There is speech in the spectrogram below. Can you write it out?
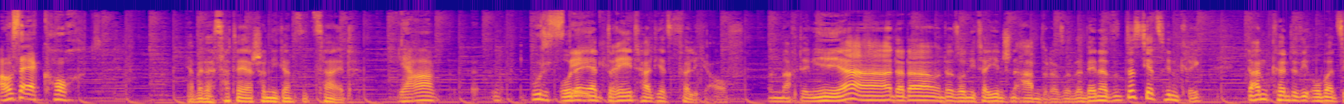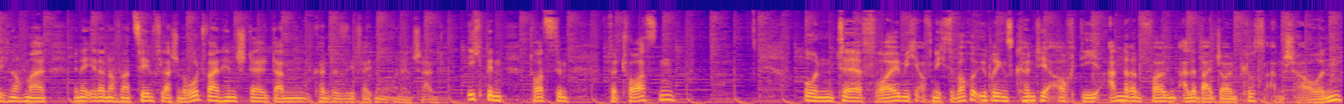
Außer er kocht. ja, aber das hat er ja schon die ganze Zeit. Ja, äh, gutes Steak. Oder er dreht halt jetzt völlig auf und macht irgendwie, ja, da, da, und so einen italienischen Abend oder so. Wenn er das jetzt hinkriegt, dann könnte sie Obert sich nochmal, wenn er ihr dann nochmal zehn Flaschen Rotwein hinstellt, dann könnte sie vielleicht noch unentscheidend. Ich bin trotzdem für Thorsten und äh, freue mich auf nächste Woche. Übrigens könnt ihr auch die anderen Folgen alle bei Join Plus anschauen.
